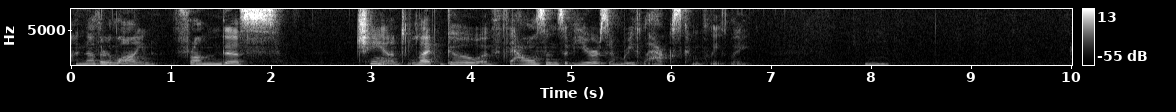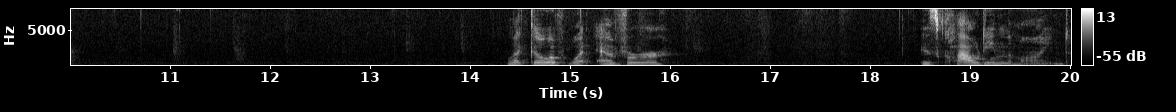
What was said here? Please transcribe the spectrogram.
Another line from this chant let go of thousands of years and relax completely. Mm-hmm. Let go of whatever is clouding the mind.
